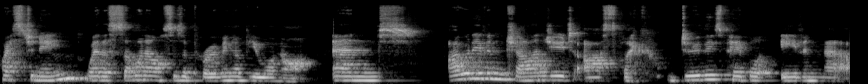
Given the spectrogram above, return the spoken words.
questioning whether someone else is approving of you or not. And I would even challenge you to ask, like, do these people even matter?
